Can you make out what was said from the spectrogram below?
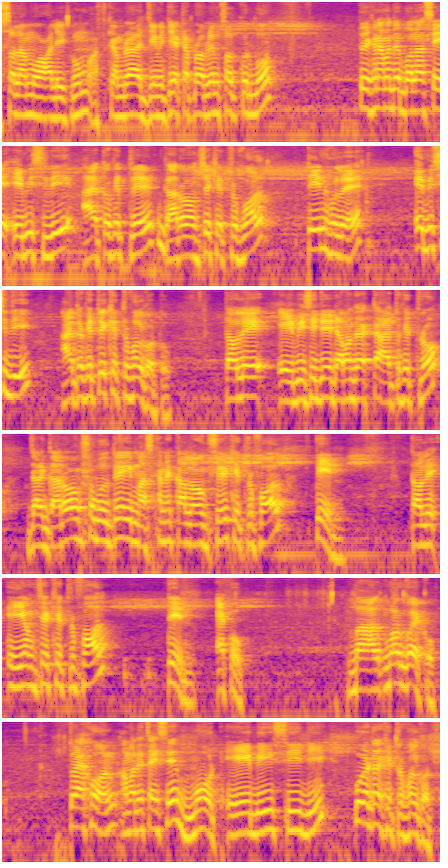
আসসালামু আলাইকুম। আজকে আমরা জেমিতি একটা প্রবলেম সলভ করব। তো এখানে আমাদের বলা আছে এবিসিডি আয়তক্ষেত্রের গাঢ় অংশের ক্ষেত্রফল টেন হলে এবিসিডি আয়তক্ষেত্রের ক্ষেত্রফল কত? তাহলে এবিসিডি এটা আমাদের একটা আয়তক্ষেত্র, যার গাঢ় অংশ বলতে এই মাঝখানে কালো অংশের ক্ষেত্রফল টেন তাহলে এই অংশের ক্ষেত্রফল টেন একক বা বর্গ একক। তো এখন আমাদের চাইছে মোট এ বি সি ডি পুরোটার ক্ষেত্রফল কত?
